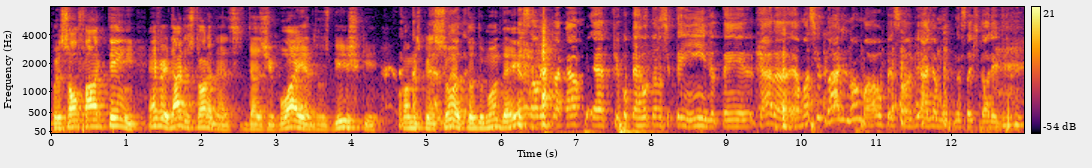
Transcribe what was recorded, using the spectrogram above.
o pessoal fala que tem. É verdade a história das, das jiboias, dos bichos que comem as pessoas, todo mundo aí? O pessoal vem pra cá, é, fica perguntando se tem índio, tem. Cara, é uma cidade normal, o pessoal viaja muito nessa história de.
